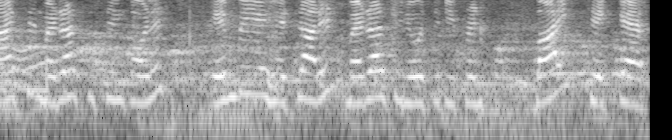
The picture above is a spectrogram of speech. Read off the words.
maths in Madras Christian college MBA HR in Madras university friends bye take care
